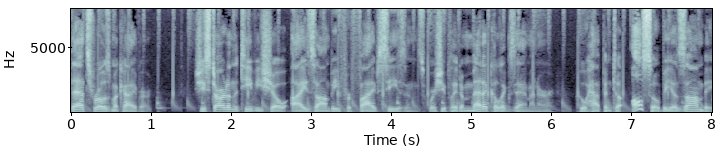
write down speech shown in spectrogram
That's Rose McIver. She starred on the TV show iZombie for five seasons, where she played a medical examiner who happened to also be a zombie.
